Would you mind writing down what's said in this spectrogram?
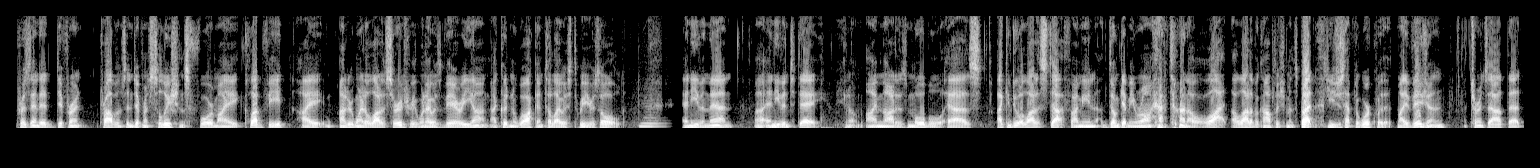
presented different problems and different solutions. For my club feet, I underwent a lot of surgery when I was very young. I couldn't walk until I was three years old. Mm. And even then, uh, and even today, you know, I'm not as mobile as I can do a lot of stuff. I mean, don't get me wrong, I've done a lot, a lot of accomplishments, but you just have to work with it. My vision it turns out that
